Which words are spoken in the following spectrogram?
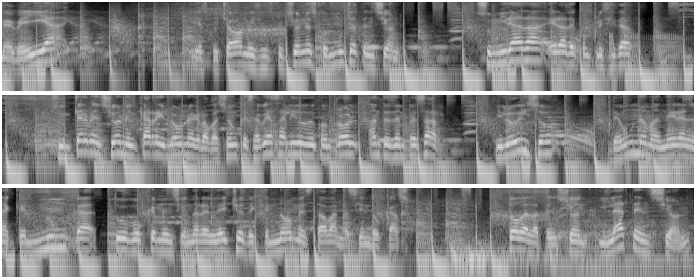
me veía y escuchaba mis instrucciones con mucha atención. Su mirada era de complicidad. Su intervención encarriló una grabación que se había salido de control antes de empezar y lo hizo de una manera en la que nunca tuvo que mencionar el hecho de que no me estaban haciendo caso. Toda la atención y la atención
